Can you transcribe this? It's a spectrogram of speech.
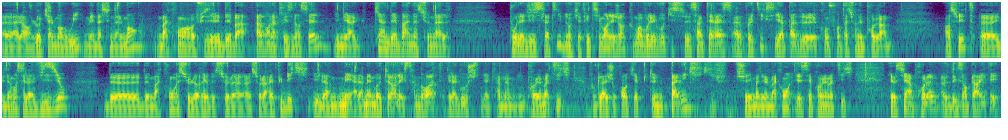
Euh, alors localement, oui, mais nationalement, Macron a refusé les débats avant la présidentielle. Il n'y a eu qu'un débat national pour les législatives. Donc effectivement, les gens, comment voulez-vous qu'ils s'intéressent à la politique s'il n'y a pas de confrontation des programmes? Ensuite, euh, évidemment, c'est la vision de, Macron sur, le, sur, la, République. Il met à la même hauteur l'extrême droite et la gauche. Il y a quand même une problématique. Donc là, je crois qu'il y a plutôt une panique chez Emmanuel Macron et c'est problématique. Il y a aussi un problème euh, d'exemplarité.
